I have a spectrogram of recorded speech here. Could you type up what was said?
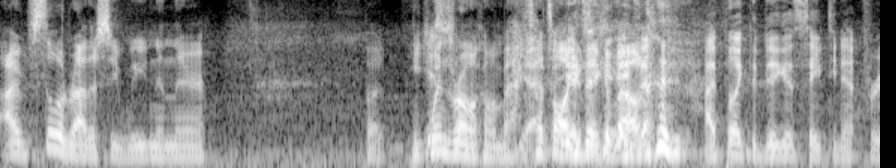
I still would rather see Weeden in there. But He just- when's Romo coming back? Yeah, That's all I can think about. exactly. I feel like the biggest safety net for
